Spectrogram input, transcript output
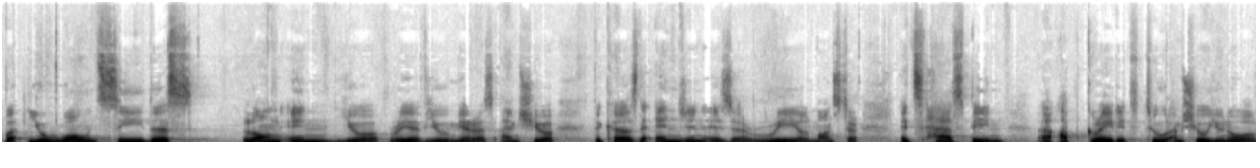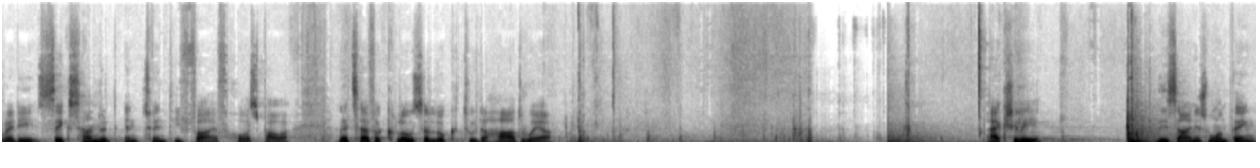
but you won't see this long in your rear view mirrors, I'm sure, because the engine is a real monster. It has been uh, upgraded to, I'm sure you know already, 625 horsepower. Let's have a closer look to the hardware. Actually, design is one thing,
